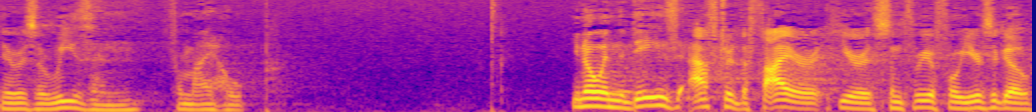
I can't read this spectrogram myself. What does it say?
there is a reason for my hope. You know, in the days after the fire here, some three or four years ago,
